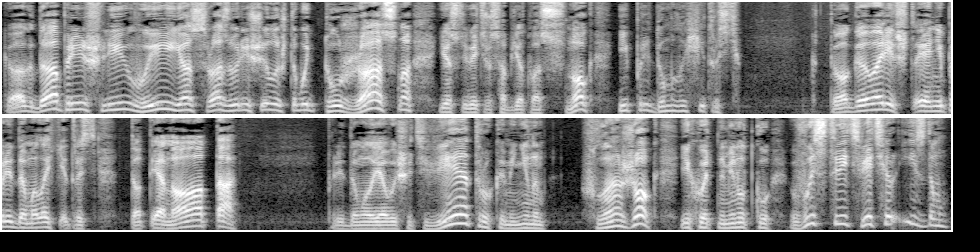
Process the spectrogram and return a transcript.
Когда пришли вы, я сразу решила, что будет ужасно, если ветер собьет вас с ног, и придумала хитрость. Кто говорит, что я не придумала хитрость, тот и оно-то. Придумал я вышить ветру камениным флажок и хоть на минутку выставить ветер из дому.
